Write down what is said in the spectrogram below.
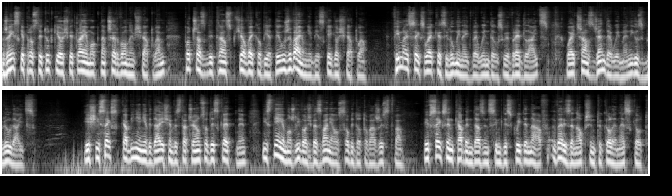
Żeńskie prostytutki oświetlają okna czerwonym światłem, podczas gdy transpłciowe kobiety używają niebieskiego światła. Female sex workers illuminate their windows with red lights, while transgender women use blue lights. Jeśli seks w kabinie nie wydaje się wystarczająco dyskretny, istnieje możliwość wezwania osoby do towarzystwa. If sex in cabin doesn't seem discreet enough, there is an option to call an escort.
